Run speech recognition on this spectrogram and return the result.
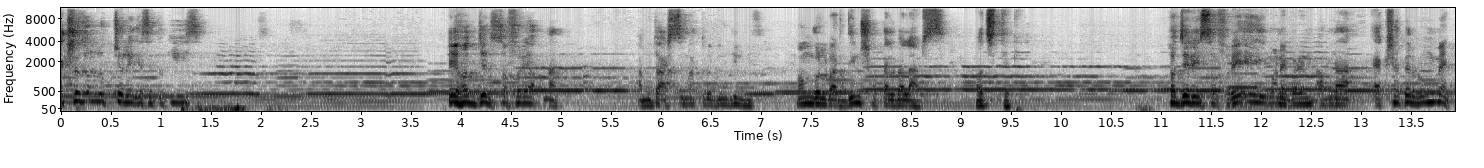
একশো জন লোক চলে গেছে, তো কি হয়েছে এই হজ্জের সফরে আপনার, আমি তো আসছি মাত্র দুই দিন হয়েছে মঙ্গলবার দিন সকালবেলা আসছি, হজ থেকে। হজের এই সফরে, এই মনে করেন আমরা একসাথে রুমমেট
